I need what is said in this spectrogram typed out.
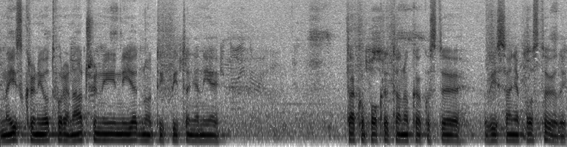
na iskreni otvoren način i ni jedno od tih pitanja nije tako pokretano kako ste vi Sanja postavili.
